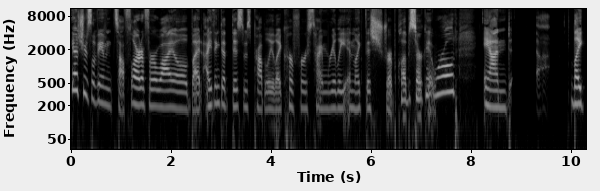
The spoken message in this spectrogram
yeah, she was living in South Florida for a while, but I think that this was probably like her first time really in like this strip club circuit world. And uh, like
